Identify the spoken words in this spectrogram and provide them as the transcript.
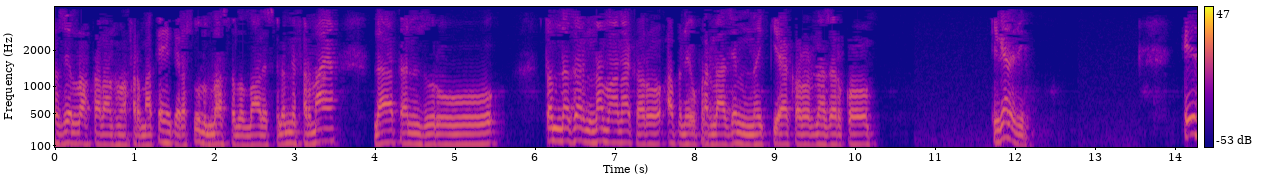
رضی اللہ تعالی عنہ فرماتے ہیں کہ رسول اللہ صلی اللہ علیہ وسلم نے فرمایا، لا تنظروا تم نظر نہ مانا کرو، اپنے اوپر لازم نہ کیا کرو نظر کو۔ ٹھیک ہے نا جی؟ اس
